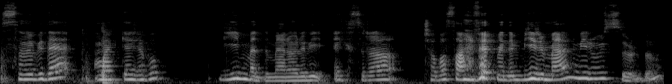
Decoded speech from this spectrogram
Sebebi de makyaj yapıp giyinmedim. Yani öyle bir ekstra çaba sarf etmedim. Bir men ruj sürdüm.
